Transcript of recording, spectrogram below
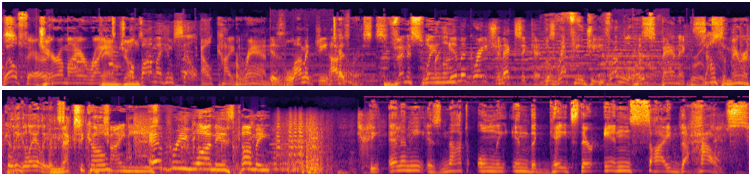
Welfare. Jeremiah Wright, Van Jones, Obama himself. Al Qaeda, Iran, Islamic jihadists. Terrorists. Venezuela, Immigration. Mexicans. The refugees. Drug lords. Hispanic groups, South America, Illegal aliens. Mexico, Chinese. Everyone is coming. The enemy is not only in the gates, they're inside the house.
